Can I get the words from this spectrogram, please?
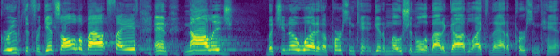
group that forgets all about faith and knowledge. But you know what? If a person can't get emotional about a God like that, a person can't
